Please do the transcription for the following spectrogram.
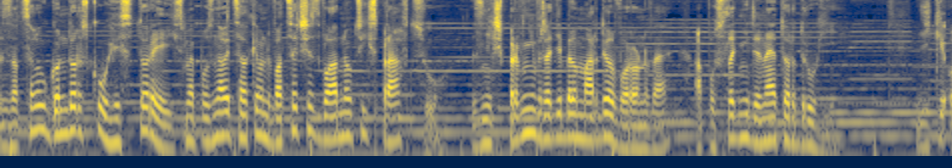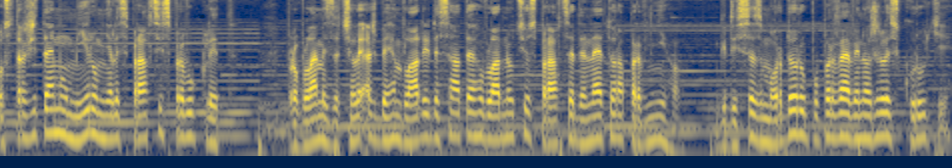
Za celou gondorskou historii jsme poznali celkem 26 vládnoucích správců, z nichž první v řadě byl Mardil Voronve a poslední Denétor II. Díky ostražitému míru měli správci zprvu klid. Problémy začaly až během vlády desátého vládnoucího správce Denétora I., kdy se z Mordoru poprvé vynořili skuruti,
